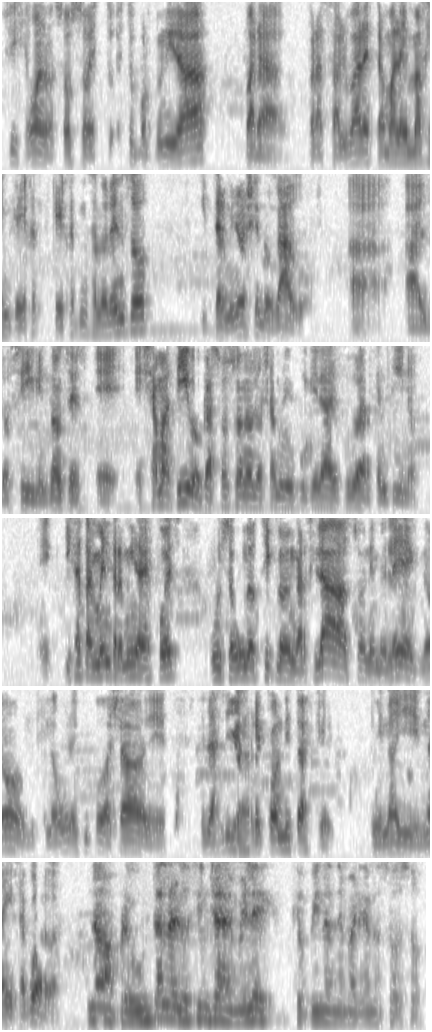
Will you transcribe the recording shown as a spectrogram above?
Yo dije, bueno, Soso, es tu, oportunidad para, para salvar esta mala imagen que, que dejaste en San Lorenzo y terminó yendo Gago a, Aldo Civi. Entonces, es llamativo que a Soso no lo llame ni siquiera del fútbol argentino. Eh, quizás también termina después un segundo ciclo en Garcilaso, en Emelec, ¿no? En algún equipo allá de, las ligas recónditas que, nadie, nadie se acuerda. No, preguntarle a los hinchas de Emelec qué opinan de Mariano Soso.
